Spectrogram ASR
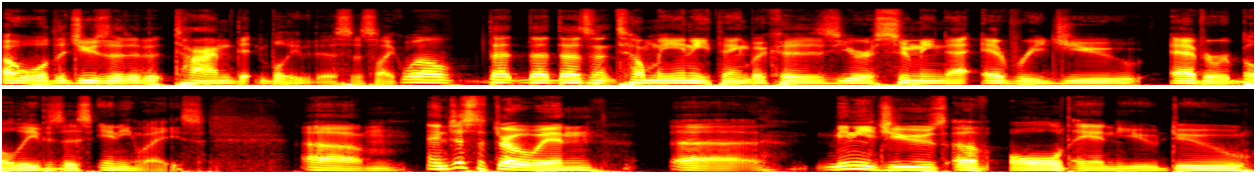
oh well, the Jews at the time didn't believe this. It's like, well, that that doesn't tell me anything because you're assuming that every Jew ever believes this anyways. Um, and just to throw in, uh, many Jews of old and new do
